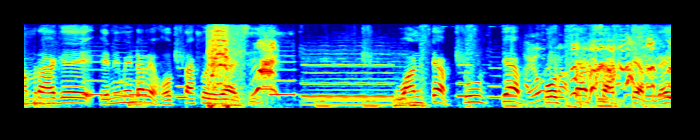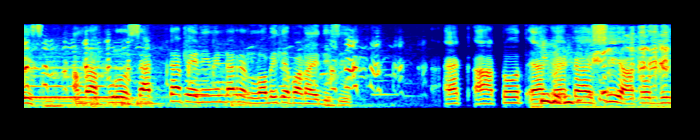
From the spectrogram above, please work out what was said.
আমরা আগে এনিমিটারে হত্যা করে আসি। One tap two tap four tap চার ট্যাপ গাইস আমরা পুরো চার ট্যাপ এনিমিটারের লবিতে পাঠাই দিছি। এক আটত এক একাশি আটত দুই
